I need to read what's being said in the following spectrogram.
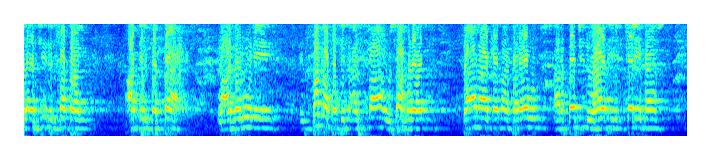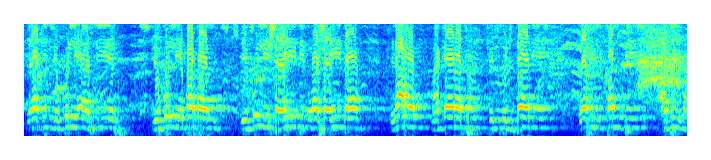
الأسير البطل عبد الفتاح. واعذروني إن سقطت الأسماء سهوا فأنا كما ترون أرتجل هذه الكلمة لكن لكل أسير لكل بطل لكل شهيد وشهيدة لهم مكانة في الوجدان وفي القلب عظيمة.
